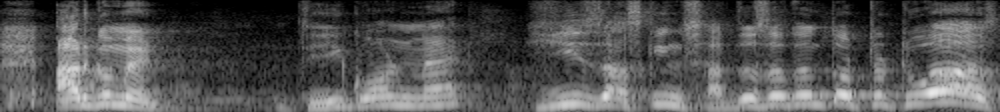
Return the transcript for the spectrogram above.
argument. They gone mad. He is asking sadhu sadhana tattva to us.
